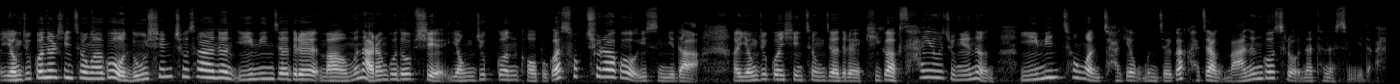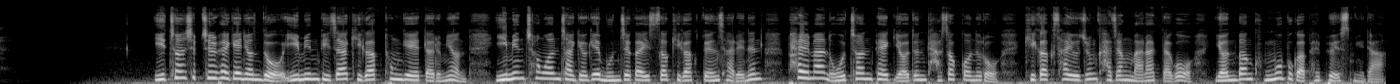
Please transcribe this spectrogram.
영주권을 신청하고 노심초사하는 이민자들의 마음은 아랑곳 없이 영주권 거부가 속출하고 있습니다. 영주권 신청자들의 기각 사유 중에는 이민청원 자격 문제가 가장 많은 것으로 나타났습니다. 2017 회계년도 이민 비자 기각 통계에 따르면 이민 청원 자격에 문제가 있어 기각된 사례는 8만 5,185건으로 기각 사유 중 가장 많았다고 연방 국무부가 발표했습니다.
